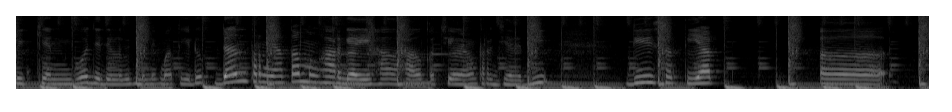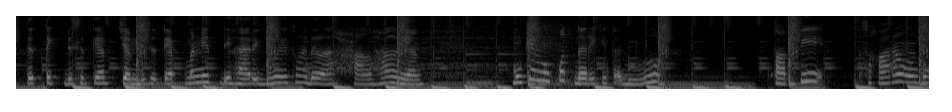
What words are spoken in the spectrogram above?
bikin gue jadi lebih menikmati hidup dan ternyata menghargai hal-hal kecil yang terjadi di setiap uh, detik di setiap jam di setiap menit di hari gue itu adalah hal-hal yang mungkin luput dari kita dulu tapi sekarang untuk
